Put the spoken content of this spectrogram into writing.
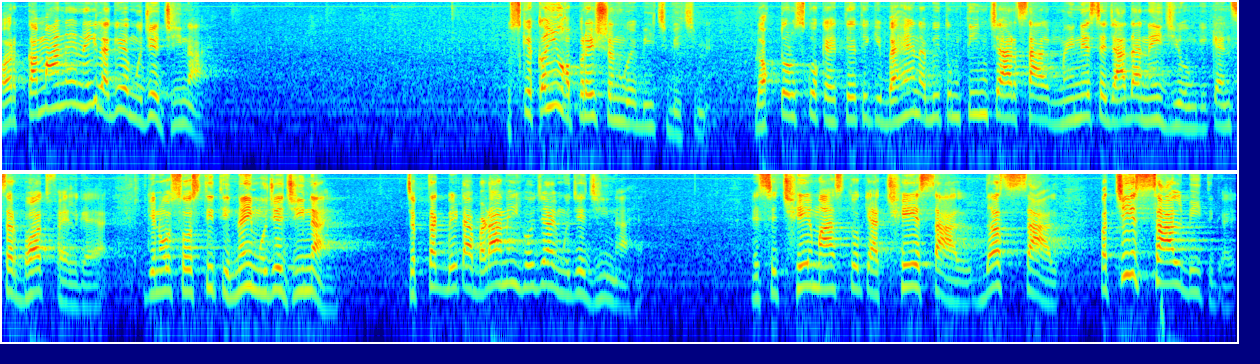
और कमाने नहीं लगे, मुझे जीना है। उसके कई ऑपरेशन हुए बीच बीच में। डॉक्टर उसको कहते थे कि, बहन, अभी तुम तीन चार साल महीने से ज़्यादा नहीं जियोगी, कैंसर बहुत फैल गया है। लेकिन वो सोचती थी, नहीं, मुझे जीना है। जब तक बेटा बड़ा नहीं हो जाए, मुझे जीना है। ऐसे छह मास तो क्या, छह साल, दस साल, पच्चीस साल बीत गए।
